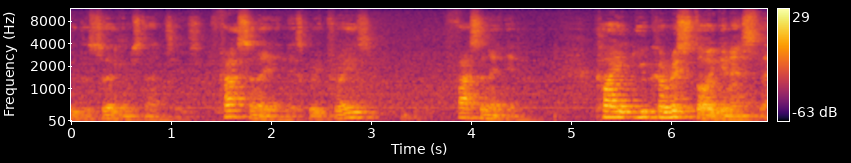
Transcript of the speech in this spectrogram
with the circumstances. Fascinating, this Greek phrase. Fascinating. Kai eucharistogenes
